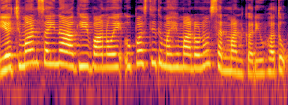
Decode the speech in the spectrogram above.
યજમાન સૈના આગેવાનોએ ઉપસ્થિત મહેમાનોનું સન્માન કર્યું હતું.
